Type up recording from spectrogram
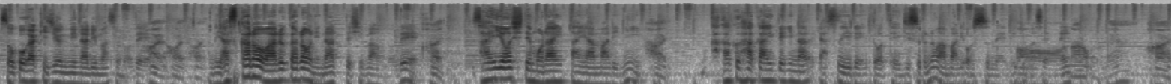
そこが基準になりますので、はいはいはい、安かろう悪かろうになってしまうので、はい、採用してもらいたいあまりに、はい、価格破壊的な安いレートを提示するのはあまりお勧めできませんね。なるほどね、はい。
